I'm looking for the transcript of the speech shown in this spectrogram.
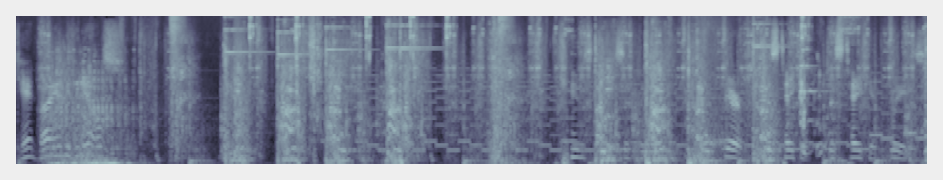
Can't buy anything else. Simply. Here, just take it. Just take it, please.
